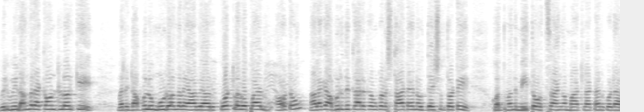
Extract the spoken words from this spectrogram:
మరి వీళ్ళందరి అకౌంట్లోకి మరి డబ్బులు మూడు వందల యాభై ఆరు కోట్ల రూపాయలు అవటం అలాగే అభివృద్ధి కార్యక్రమం కూడా స్టార్ట్ అయిన ఉద్దేశంతో కొంతమంది మీతో ఉత్సాహంగా మాట్లాడటానికి కూడా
